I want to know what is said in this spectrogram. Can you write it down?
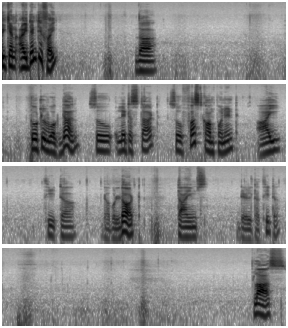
we can identify the total work done. So, let us start. So, first component i theta double dot times delta theta. plus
